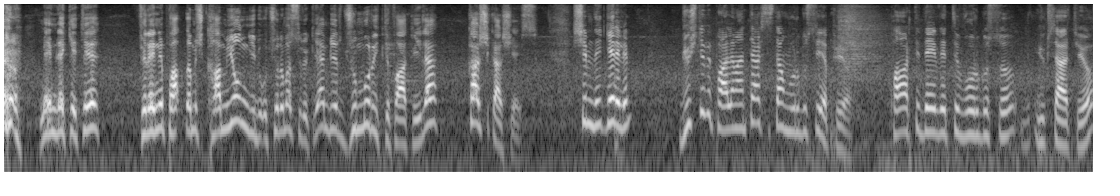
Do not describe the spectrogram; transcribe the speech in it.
memleketi freni patlamış kamyon gibi uçuruma sürükleyen bir Cumhur İttifakı'yla karşı karşıyayız. Şimdi gelelim güçlü bir parlamenter sistem vurgusu yapıyor. Parti devleti vurgusu yükseltiyor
